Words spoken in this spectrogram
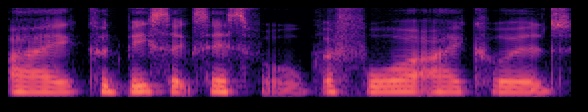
I could be successful, before I could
